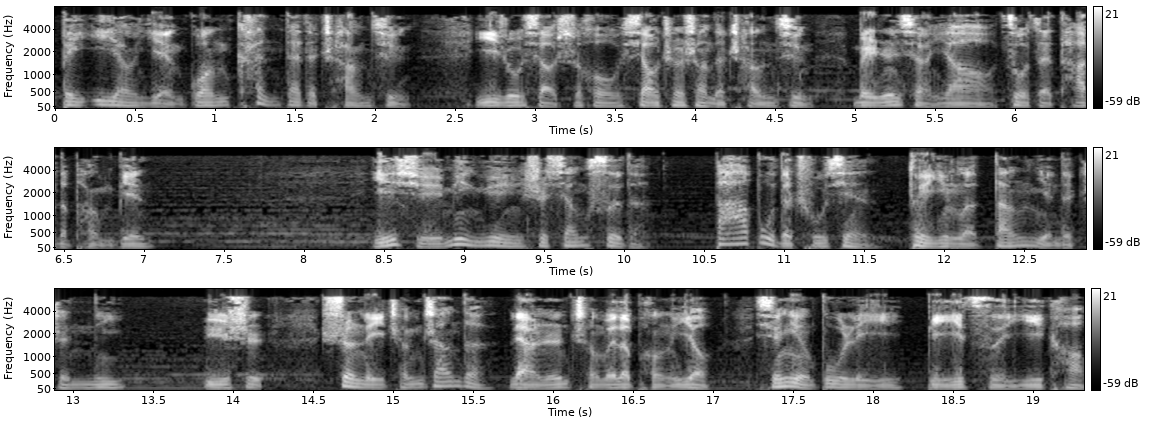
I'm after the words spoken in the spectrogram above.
被异样眼光看待的场景，一如小时候校车上的场景，没人想要坐在他的旁边。也许命运是相似的，巴布的出现对应了当年的珍妮，于是。顺理成章的，两人成为了朋友，形影不离，彼此依靠。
